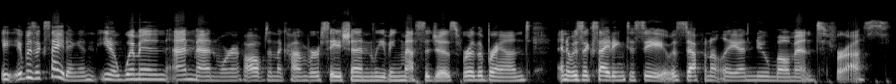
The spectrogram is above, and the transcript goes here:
It, it, was exciting. And, you know, women and men were involved in the conversation, leaving messages for the brand. And it was exciting to see. It was definitely a new moment for us.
